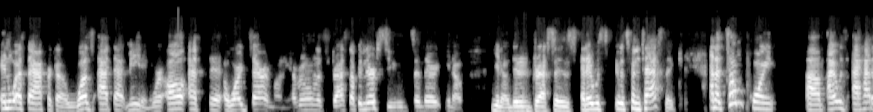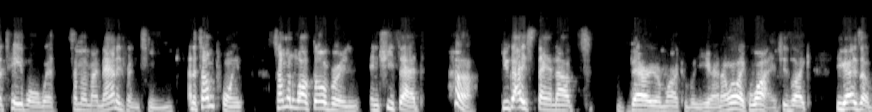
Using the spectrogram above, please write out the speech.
in West Africa was at that meeting. We're all at the award ceremony. Everyone was dressed up in their suits and their, you know, you know, their dresses, and it was it was fantastic. And at some point, um, I was I had a table with some of my management team, and at some point, someone walked over and, and she said, "Huh, you guys stand out very remarkably here." And I was like, "Why?" And she's like, "You guys are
